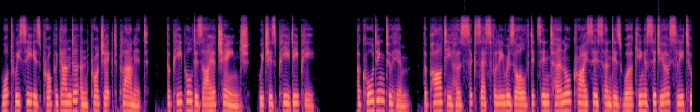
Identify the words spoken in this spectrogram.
what we see is propaganda and Project Planet the people desire change, which is PDP. According to him, the party has successfully resolved its internal crisis and is working assiduously to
